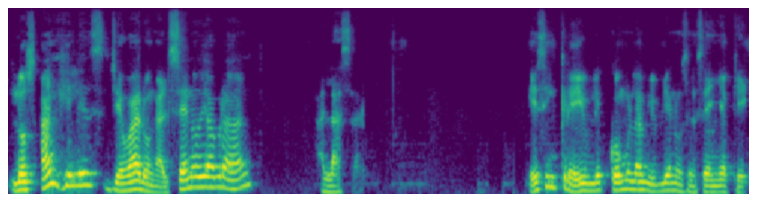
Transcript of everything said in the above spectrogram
los ángeles llevaron al seno de Abraham a Lázaro. Es increíble cómo la Biblia nos enseña que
